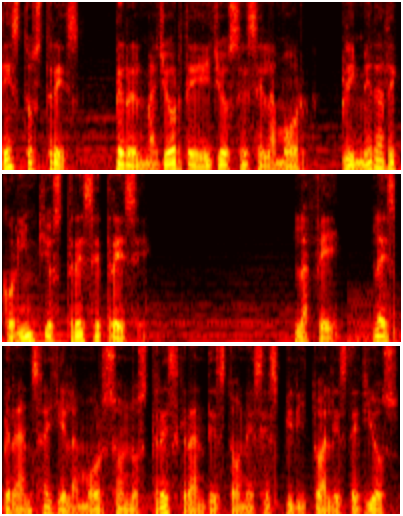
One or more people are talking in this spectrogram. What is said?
estos tres, pero el mayor de ellos es el amor, Primera de Corintios 13:13. La fe, la esperanza y el amor son los tres grandes dones espirituales de Dios.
